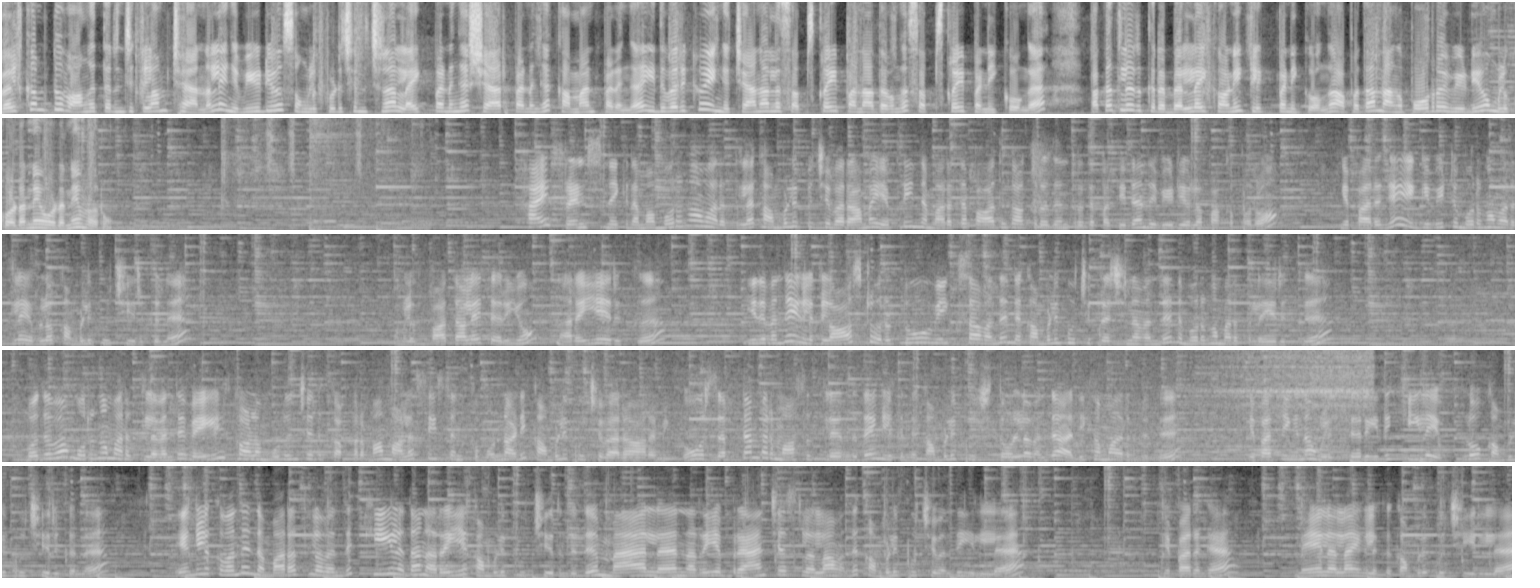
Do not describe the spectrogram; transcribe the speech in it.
Welcome to வாங்க தெரிஞ்சுக்கலாம் channel எங்கள் வீடியோஸ் உங்களுக்கு பிடிச்சிருந்துச்சுன்னா லைக் பண்ணுங்கள் ஷேர் பண்ணுங்கள் கமெண்ட் பண்ணுங்கள் இது வரைக்கும் எங்கள் சேனலை சப்ஸ்கிரைப் பண்ணாதவங்க சப்ஸ்கிரைப் பண்ணிக்கோங்க. பக்கத்தில் இருக்கிற பெல் ஐக்கானையும் கிளிக் பண்ணிக்கோங்க. அப்போ தான் நாங்கள் போடுற வீடியோ உங்களுக்கு உடனே உடனே வரும். ஹாய் ஃப்ரெண்ட்ஸ் இன்றைக்கி நம்ம முருங்கா மரத்தில் கம்பளிப்பூச்சி வராமல் எப்படி இந்த மரத்தை பாதுகாக்கிறதுன்றதை பற்றி தான் இந்த வீடியோவில் பார்க்க போகிறோம் இங்கே பாருங்கள் எங்கள் வீட்டு முருங்கை மரத்தில் எவ்வளோ கம்பளிப்பூச்சி இருக்குதுன்னு உங்களுக்கு பார்த்தாலே தெரியும் நிறைய இருக்குது இது வந்து எங்களுக்கு லாஸ்ட் ஒரு டூ வீக்ஸாக வந்து இந்த கம்பளிப்பூச்சி பிரச்சனை வந்து இந்த முருங்கை மரத்தில் இருக்குது பொதுவாக முருங்கை மரத்தில் வந்து வெயில் காலம் முடிஞ்சதுக்கு அப்புறமா மழை சீசனுக்கு முன்னாடி கம்பளிப்பூச்சி வர ஆரம்பிக்கும். ஒரு செப்டம்பர் மாதத்துலேருந்து தான் எங்களுக்கு இந்த கம்பளிப்பூச்சி தொல்லை வந்து அதிகமாக இருந்தது. இங்கே பார்த்தீங்கன்னா உங்களுக்கு தெரியுது கீழே எவ்வளோ கம்பளிப்பூச்சி இருக்குதுன்னு இருக்குன்னு. எங்களுக்கு வந்து இந்த மரத்தில் வந்து கீழே தான் நிறைய கம்பளிப்பூச்சி இருந்தது. மேலே நிறைய பிரான்ச்சஸ்லலாம் வந்து கம்பளிப்பூச்சி வந்து இல்லை. இங்கே பாருங்கள் மேலெல்லாம் எங்களுக்கு கம்பளிப்பூச்சி இல்லை.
